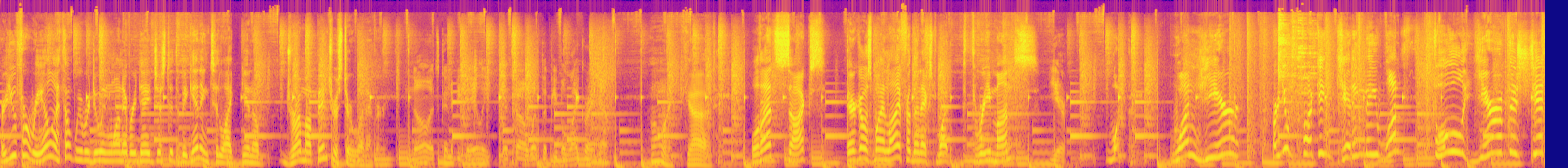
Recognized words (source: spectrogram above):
Are you for real? I thought we were doing one every day just at the beginning to, like, you know, drum up interest or whatever. No, it's going to be daily. It's uh, what the people like right now. Oh my god. Well, that sucks. There goes my life for the next, what, three months? Year. What? One year? Are you fucking kidding me? One full year of this shit?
